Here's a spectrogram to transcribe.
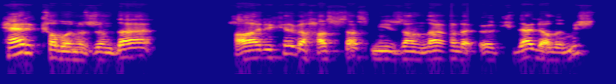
her kavanozunda harika ve hassas mizanlarla, ölçülerle alınmış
